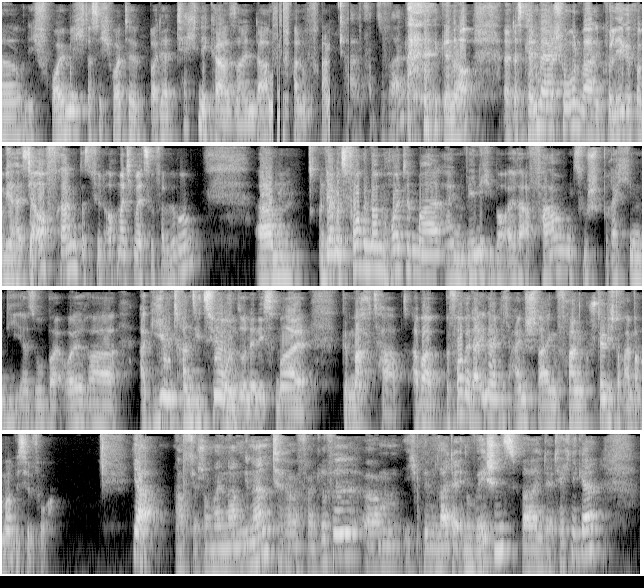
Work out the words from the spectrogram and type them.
und ich freue mich, dass ich heute bei der Techniker sein darf. Hallo Frank. Hallo Frank. genau, äh, das kennen wir ja schon, weil ein Kollege von mir heißt ja auch Frank. Das führt auch manchmal zu Verwirrung. Ähm, und wir haben uns vorgenommen, heute mal ein wenig über eure Erfahrungen zu sprechen, die ihr so bei eurer agilen Transition, so nenne ich es mal, gemacht habt. Aber bevor wir da inhaltlich einsteigen, Frank, stell dich doch einfach mal ein bisschen vor. Ja, hast ja schon meinen Namen genannt, äh, Frank Griffel. Ähm, ich bin Leiter Innovations bei der Techniker.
